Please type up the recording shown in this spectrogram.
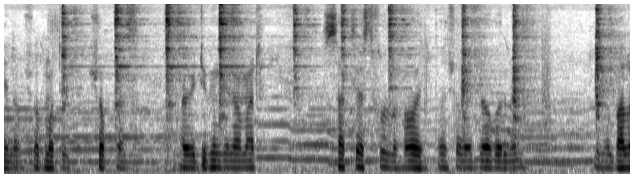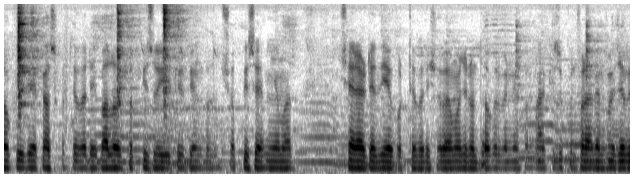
যেন সব মতো সব কাজ। আর ইউটিউবিং যেন আমার সাকসেসফুল হয়, তো সবাই দোয়া করবেন। ভালো করে কাজ করতে পারি, ভালো সব কিছু ইউটিউবিং বলে সব কিছু আমি আমার শেয়ারটে দিয়ে করতে পারি। সবাই আমার জন্য দোয়া করবেন, এখন আর কিছুক্ষণ পর আদান হয়ে যাবে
